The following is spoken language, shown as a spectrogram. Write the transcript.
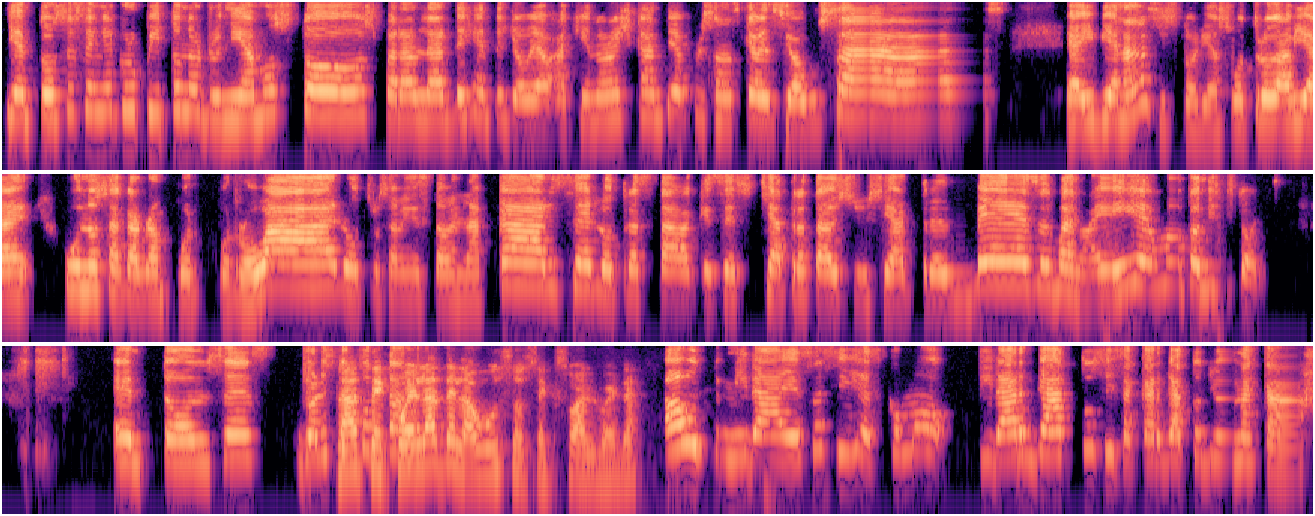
y entonces en el grupito nos reuníamos todos para hablar de gente. Yo había aquí en Orange County de personas que habían sido abusadas. Y ahí vienen las historias. Otros había, unos agarran por, por robar, otros habían estado en la cárcel, otra estaba que se, se ha tratado de suicidar tres veces. Bueno, ahí hay un montón de historias. Entonces, yo les Las secuelas del abuso sexual, ¿verdad? Oh, mira, eso sí, es como tirar gatos y sacar gatos de una caja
